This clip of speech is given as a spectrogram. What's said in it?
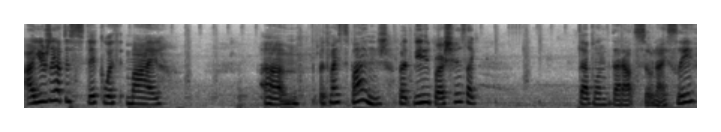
I usually have to stick with my, um, with my sponge. But these brushes, like, that blended that out so nicely.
